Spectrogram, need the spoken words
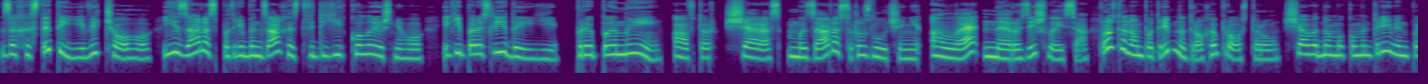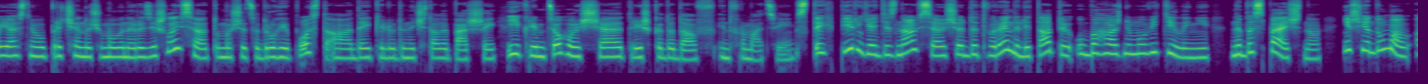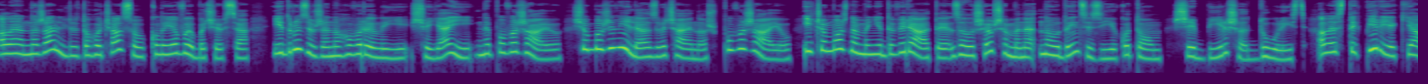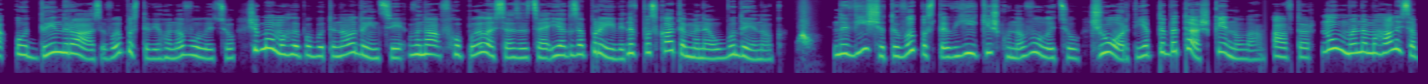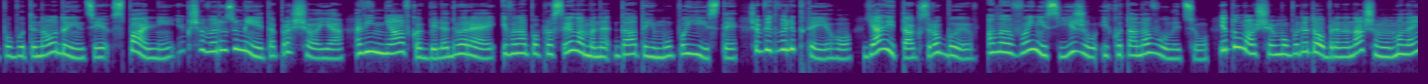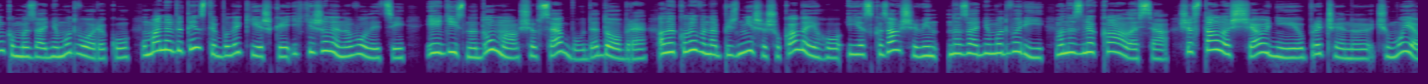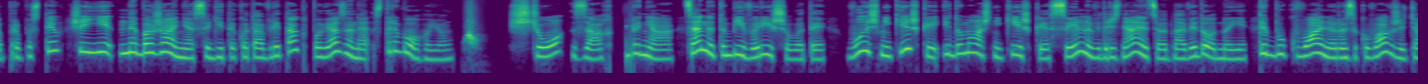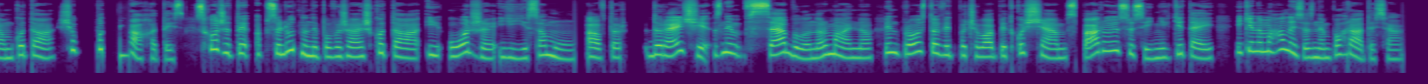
Захистити її від чого? Їй зараз потрібен захист від її колишнього, який переслідує її. Припини, автор. Ще раз, ми зараз розлучені, але не розійшлися. Просто нам потрібно трохи простору. Ще в одному коментарі він пояснював причину, чому вони розійшлися, тому що це другий пост, а деякі люди не читали перший. І крім цього, ще трішки додав інформації. З тих пір я дізнався, що для тварин літати у багажньому відділенні небезпечно, ніж я думав, але на жаль, для того часу, коли я вибачився, її друзі вже наговорили їй, що я її не поважаю. Що божевілля, звичайно ж, поважаю. І чи можна мені довіряти, залишивши мене наодинці з її котом? Ще більша дурість. Але з тих пір, як я один раз випустив його на вулицю, щоб ми могли побути наодинці, вона вхопилася за це як за привід, не впускати мене у будинок. Навіщо ти випустив її кішку на вулицю? Чорт, я б тебе теж кинула. Автор. Ну, ми намагалися побути наодинці, в спальні, якщо ви розумієте, про що я. А він нявкав біля дверей, і вона попросила мене дати йому поїсти, щоб відволікти його. Я і так зробив, але виніс їжу і кота на вулицю. Я думав, що йому буде добре на нашому маленькому задньому дворику. У мене в дитинстві були кішки, які жили на вулиці, і я дійсно думав, що все буде добре. Але коли вона пізніше шукала його, і я сказав, що він на задньому дворі, вона злякалася, що стало ще однією причиною, чому я припустив, що її небажання сидіти кота в літак пов'язане з тривогою. Що за херня? Це не тобі вирішувати. Вуличні кішки і домашні кішки сильно відрізняються одна від одної. Ти буквально ризикував життям кота, щоб потрахатись. Схоже, ти абсолютно не поважаєш кота і, отже, її саму. Автор. До речі, з ним все було нормально. Він просто відпочивав під кущем з парою сусідніх дітей, які намагалися з ним погратися.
